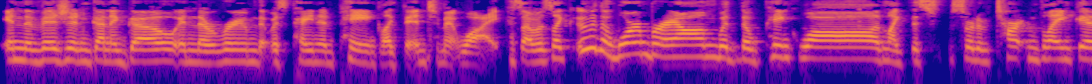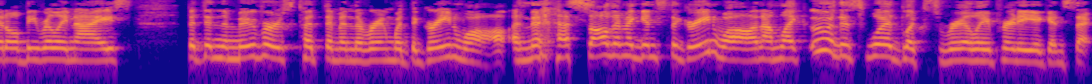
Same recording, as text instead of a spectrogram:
in the vision going to go in the room that was painted pink, like the intimate white. Cause I was like, ooh, the warm brown with the pink wall and like this sort of tartan blanket will be really nice. But then the movers put them in the room with the green wall. And then I saw them against the green wall and I'm like, ooh, this wood looks really pretty against that.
